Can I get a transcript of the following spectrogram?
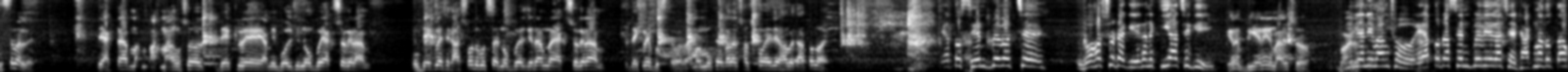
বুঝতে পারলে? যে একটা মাংস দেখলে আমি বলছি নব্বই একশো গ্রাম দেখলে সে কাস্টমার তো বুঝতে হবে নব্বই গ্রাম না একশো গ্রাম দেখলেই বুঝতে পারবে। আমার মুখের কথা সবসময় যে হবে তা তো নয়। এত সেন্ট বেরোচ্ছে রহস্যটা কি? এখানে কি আছে কি? এখানে বিরিয়ানির মাংস বিরিয়ানি মাংস। এতটা সেন্ট বেরিয়ে গেছে। ঢাকনা তো তাও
